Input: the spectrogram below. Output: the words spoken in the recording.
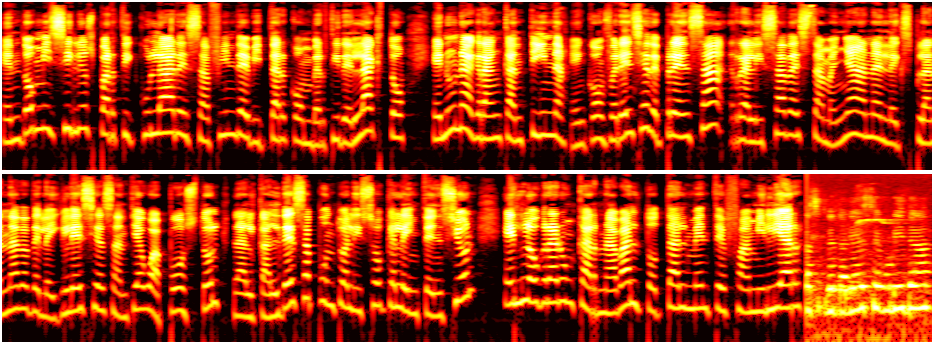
en domicilios particulares a fin de evitar convertir el acto en una gran cantina. En conferencia de prensa realizada esta mañana en la explanada de la iglesia Santiago Apóstol, la alcaldesa puntualizó que la intención es lograr un carnaval totalmente familiar. La Secretaría de Seguridad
